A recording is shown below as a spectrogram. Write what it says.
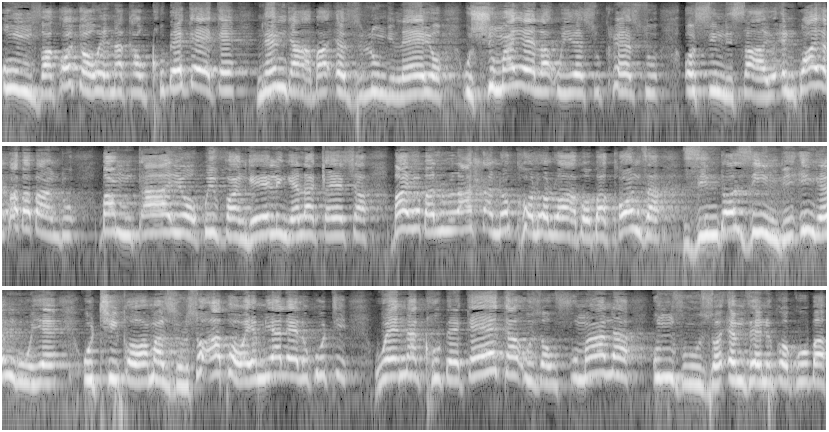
umva kodwa wena khawuqhubekeke nendaba ezilungileyo. Ushumayela uyesu krestu osindisayo. And kwaye kwaba bantu bamkayo kwivangeli ngela xesha baye balulahla nokholo lwabo bakhonza zinto zimbi ingenguye uthixo wamazulu. So apho wayemyalela ukuthi wena qhubekeka uzowufumana umvuzo emveni kokuba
